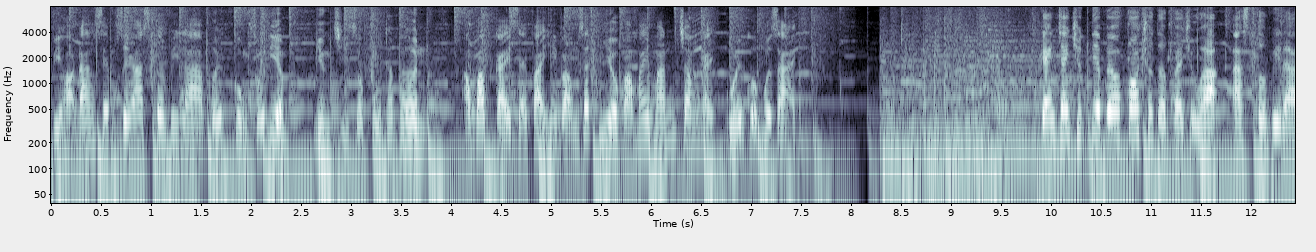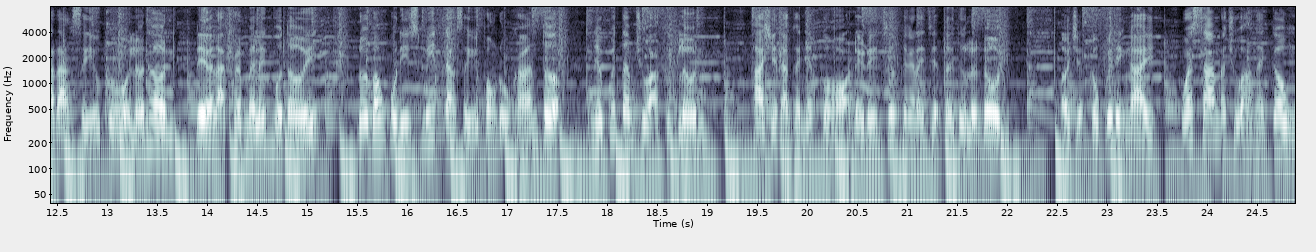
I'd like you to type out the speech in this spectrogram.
vì họ đang xếp dưới Aston Villa với cùng số điểm nhưng chỉ số phụ thấp hơn. Ông bắp cày sẽ phải hy vọng rất nhiều vào may mắn trong ngày cuối của mùa giải. Cạnh tranh trực tiếp với Watford cho tấm vé trụ hạng, Aston Villa đang sở hữu cơ hội lớn hơn để ở lại Premier League mùa tới. Đội bóng của Dean Smith đang sở hữu phong độ khá ấn tượng nhờ quyết tâm trụ hạng cực lớn. Hai chiến thắng gần nhất của họ đều đến trước các đại diện tới từ London. Ở trận cầu quyết định này, West Ham đã trụ hạng thành công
